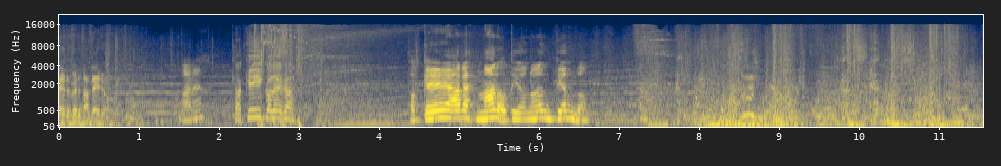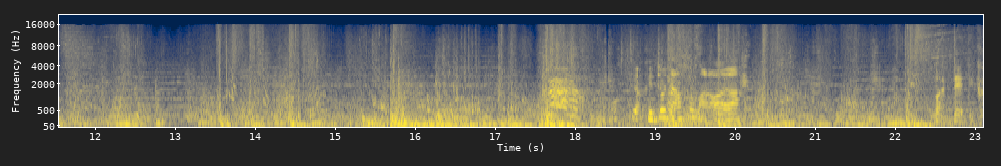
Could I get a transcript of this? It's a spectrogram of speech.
Poder verdadero. Vale. Aquí, colega. ¿Por qué ahora es malo, tío? No lo entiendo. Hostia, que yo ya soy malo, ¿verdad? Patético.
